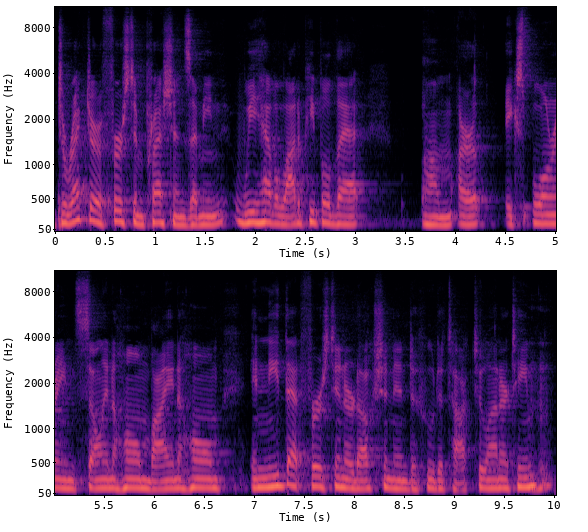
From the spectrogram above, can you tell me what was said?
director of first impressions. I mean, we have a lot of people that um, are exploring selling a home, buying a home, and need that first introduction into who to talk to on our team.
